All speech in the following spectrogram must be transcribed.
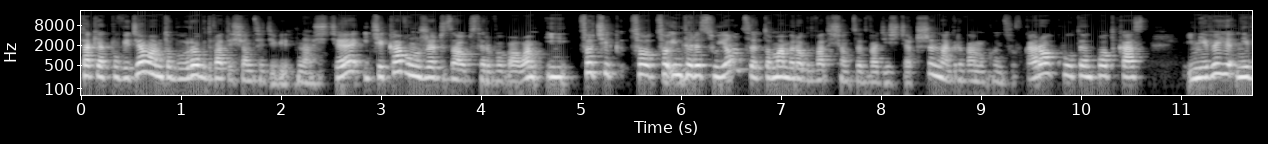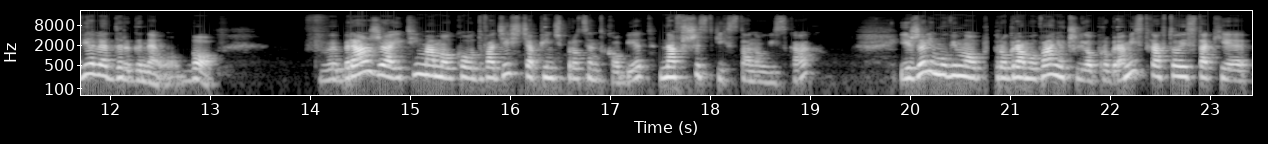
tak jak powiedziałam, to był rok 2019 i ciekawą rzecz zaobserwowałam i co, co, co interesujące, to mamy rok 2023, nagrywamy końcówka roku ten podcast i niewiele, niewiele drgnęło, bo w branży IT mamy około 25% kobiet na wszystkich stanowiskach. Jeżeli mówimy o programowaniu, czyli o programistkach, to jest takie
